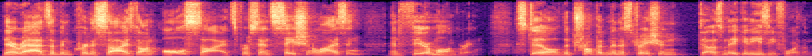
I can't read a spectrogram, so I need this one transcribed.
Their ads have been criticized on all sides for sensationalizing and fear mongering. Still, the Trump administration does make it easy for them.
